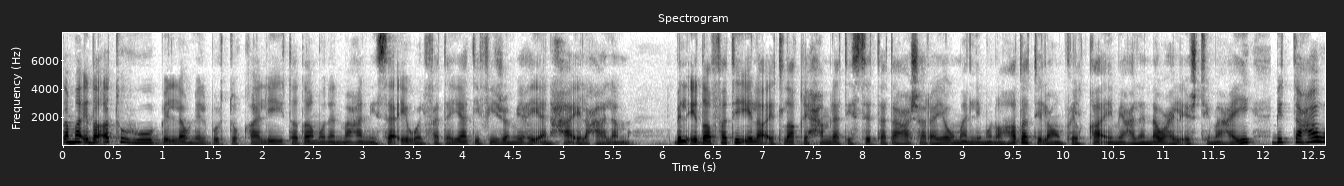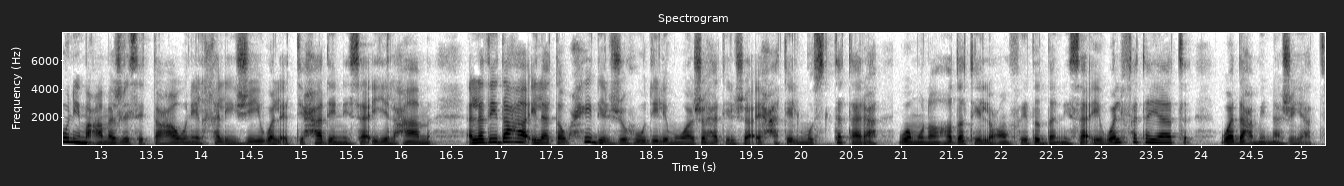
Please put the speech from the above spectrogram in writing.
تم إضاءته باللون البرتقالي تضامنا مع النساء والفتيات في جميع أنحاء العالم. بالإضافة إلى إطلاق حملة الستة عشر يوما لمناهضة العنف القائم على النوع الاجتماعي بالتعاون مع مجلس التعاون الخليجي والاتحاد النسائي العام الذي دعا إلى توحيد الجهود لمواجهة الجائحة المستترة ومناهضة العنف ضد النساء والفتيات ودعم الناجيات.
